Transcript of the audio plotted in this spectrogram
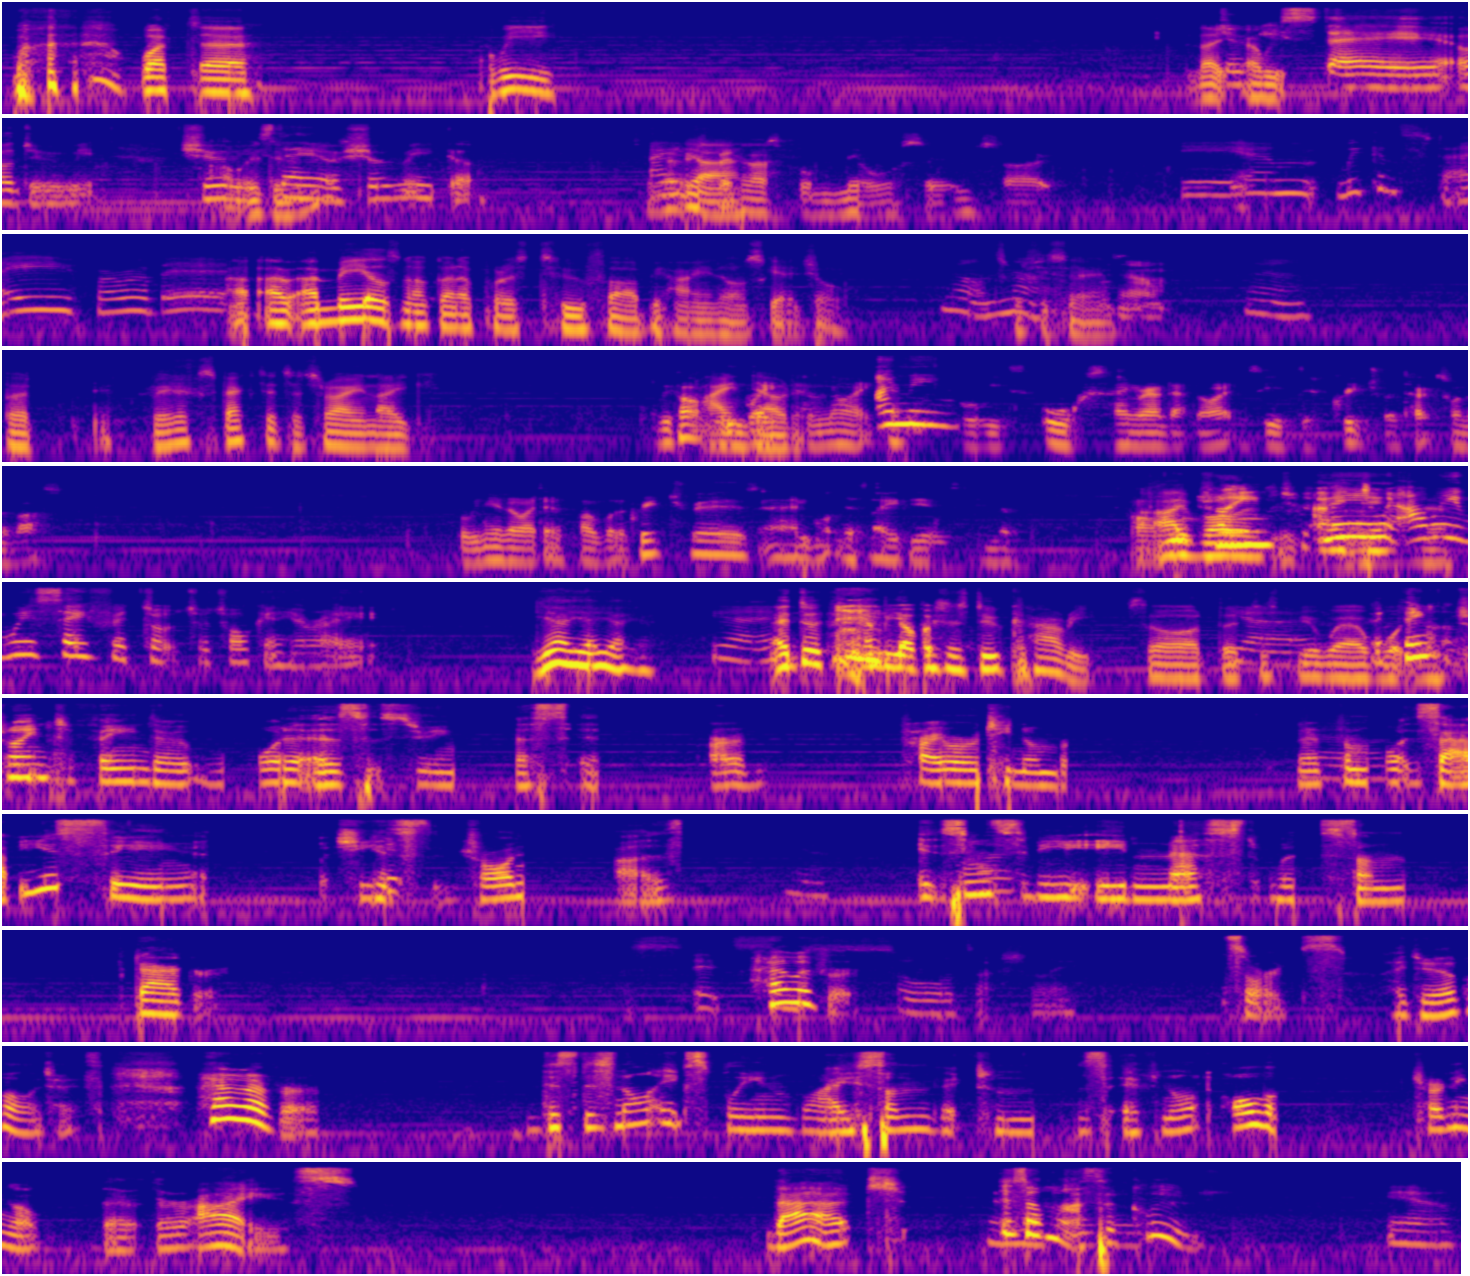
what? Uh, are we like? do we we? stay or do we? Should we we stay or should we go? So they're Yeah. expecting us for meal soon, so Um, we can stay for a bit. A, a- a meal's not going to put us too far behind on schedule. well, That's no. what she's saying. No. Yeah. If we're expected to try and like, we can't Find wait out. the night. I mean- we? we all hang around at night and see if the creature attacks one of us. But we need to identify what the creature is and what this lady is in the. Oh, I I'm trying volunteer- to I mean, are we? We're safe to, to talking here, right? yeah, yeah, yeah, yeah. Yeah. And, do, and your voices do carry, so that just be aware of I what. think you- trying to find out what it is that's doing this is our priority number. Now, from what Zabby is saying, what she has drawn us, It seems to be a mist with some dagger. It's, it's However- swords actually. Swords. I do apologize. However, this does not explain why some victims, if not all of them, are turning up their, their eyes. That is a massive clue. Yeah.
